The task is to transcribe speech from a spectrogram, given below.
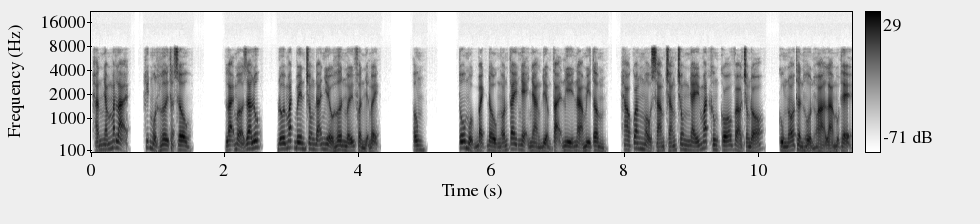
Hắn nhắm mắt lại, hít một hơi thật sâu. Lại mở ra lúc đôi mắt bên trong đã nhiều hơn mấy phần nhận mệnh. Ông tô một bạch đầu ngón tay nhẹ nhàng điểm tại ni nạ mi tâm, hào quang màu xám trắng trong nháy mắt không có vào trong đó, cùng nó thần hồn hòa làm một thể.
